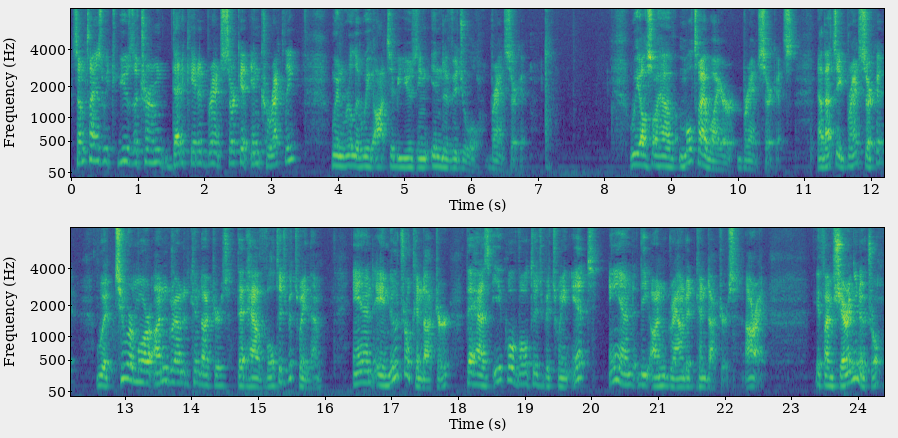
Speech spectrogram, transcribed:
sometimes we use the term dedicated branch circuit incorrectly when really we ought to be using individual branch circuit. We also have multi-wire branch circuits. Now that's a branch circuit with two or more ungrounded conductors that have voltage between them and a neutral conductor that has equal voltage between it and the ungrounded conductors. All right, if I'm sharing a neutral,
